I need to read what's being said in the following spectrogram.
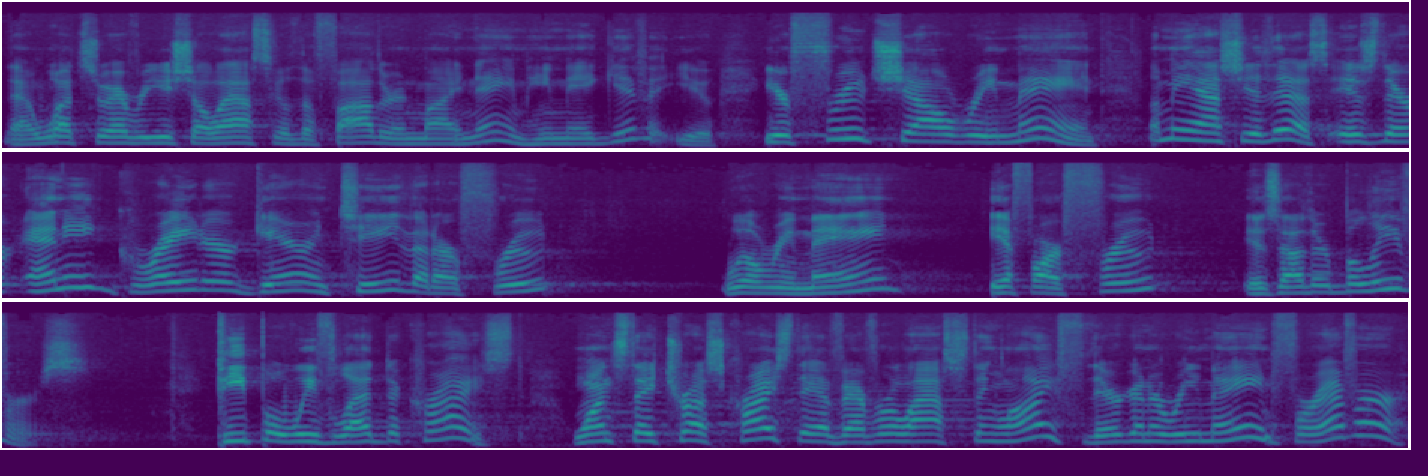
that whatsoever you shall ask of the Father in my name, he may give it you. Your fruit shall remain. Let me ask you this Is there any greater guarantee that our fruit will remain if our fruit is other believers? People we've led to Christ. Once they trust Christ, they have everlasting life. They're going to remain forever.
